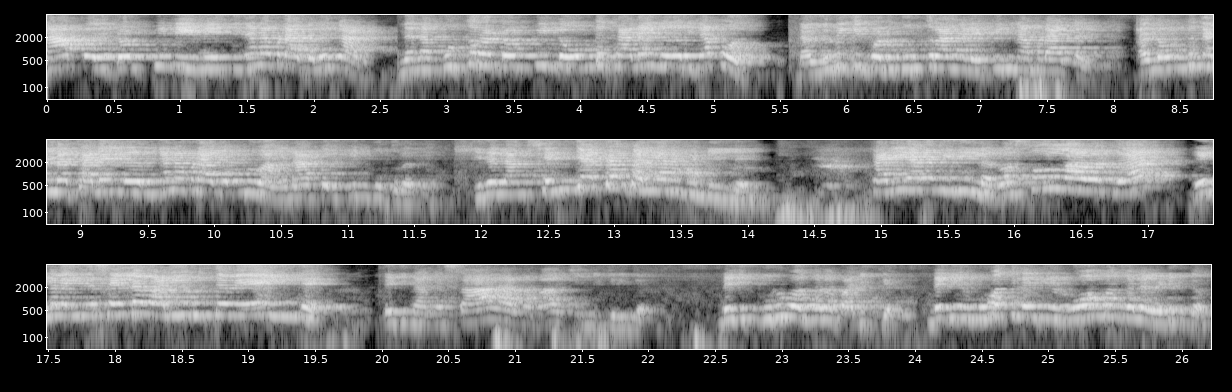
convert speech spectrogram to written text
நாற்பது டொப்பின் மேத்தினா நம்ம அதில் காணும் இந்த நான் குத்துற டொப்பின்ல ஒன்று தலை ஏறினா போதும். நான் இறுக்கி போட்டு குத்துறாங்களே பின் நம்மடாக்கள். அதுல ஒன்று நல்லா தலை நேறினா நம்ம அதை விடுவாங்க நாற்பது பின் குத்துறது. இதெல்லாம் செஞ்சா தான் கல்யாணம் பண்ணி இல்லை கல்யாணம் இது இல்லை ரசூல்லா வந்து எங்களை இதை செல்ல வலியுறுத்தவே இல்லை. இன்னைக்கு நாங்க சாதாரணமா சிந்திக்கிறோம். இன்னைக்கு புருவங்களை வலிக்கும். இன்னைக்கு முகத்துல இருக்கிற ரோமங்களை எடுக்கும்.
